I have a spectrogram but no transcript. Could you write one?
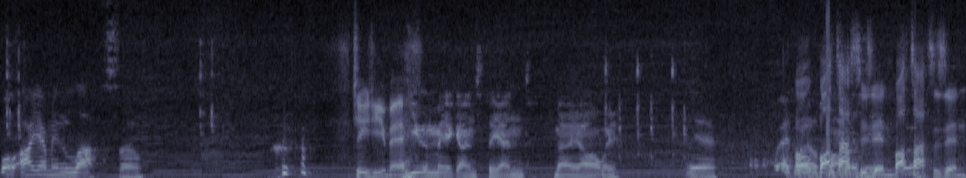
Well, I am in last, so. GG, mate. You and me are going to the end, May, aren't we? Yeah. But everyone Oh, Bottas is in. so- Bottas is in.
